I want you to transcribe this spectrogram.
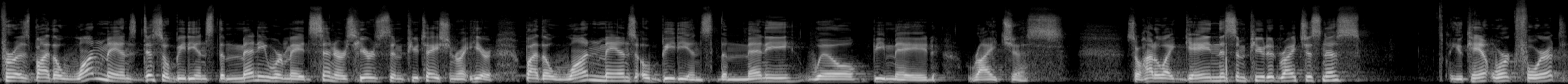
For as by the one man's disobedience the many were made sinners, here's imputation right here. By the one man's obedience the many will be made righteous." So how do I gain this imputed righteousness? You can't work for it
